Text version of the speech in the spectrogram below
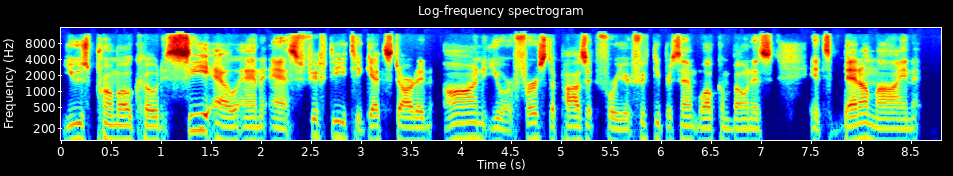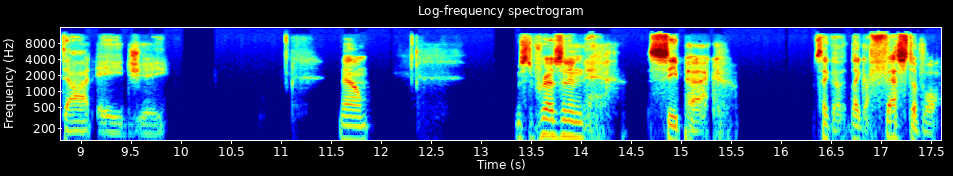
Use promo code CLNS50 to get started on your first deposit for your 50% welcome bonus. It's betonline.ag. Now, Mr. President, CPAC, it's like a like a festival.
